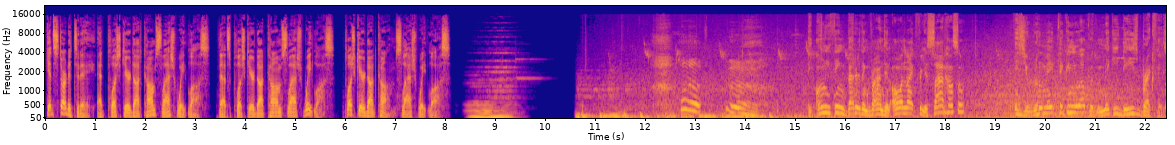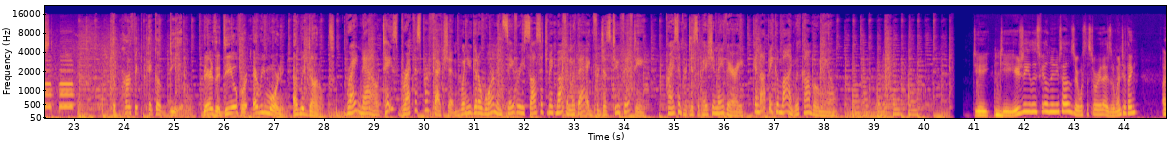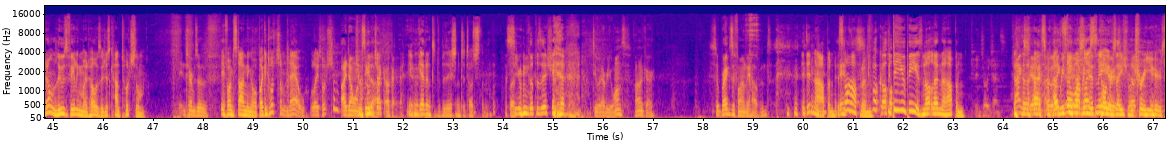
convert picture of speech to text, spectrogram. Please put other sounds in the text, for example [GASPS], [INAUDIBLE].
Get started today at plushcare.com slash weight loss. That's plushcare.com slash weight loss. plushcare.com slash weight loss. The only thing better than grinding all night for your side hustle is your roommate picking you up with Mickey D's breakfast. The perfect pickup deal. There's a deal for every morning at McDonald's. Right now, taste breakfast perfection when you get a warm and savory sausage McMuffin with egg for just $2.50. Price and participation may vary. Cannot be combined with combo meal. Do you do you usually lose feeling in your toes, or what's the story there? Is it a winter thing? I don't lose feeling in my toes. I just can't touch them. In terms of, If I'm standing up, I can touch them now. Will I touch them? I don't want to see that. Check. Okay. You can get into the position to touch them. [LAUGHS] Assume the position. [LAUGHS] Do whatever you want. I don't care. So Brexit finally happened. it didn't happen. It's, [LAUGHS] not happening. Fuck off. The DUP is not letting it happen. Enjoy, gents. Thanks, yeah. I will. We've so been much. having Nice this meet you. conversation for Look. three years.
